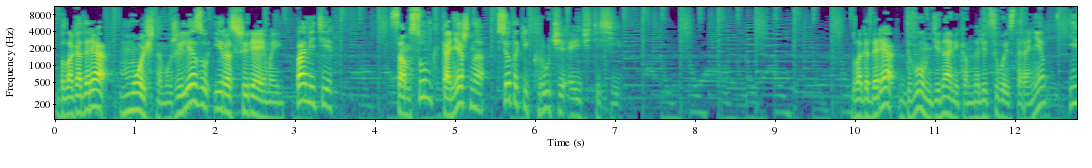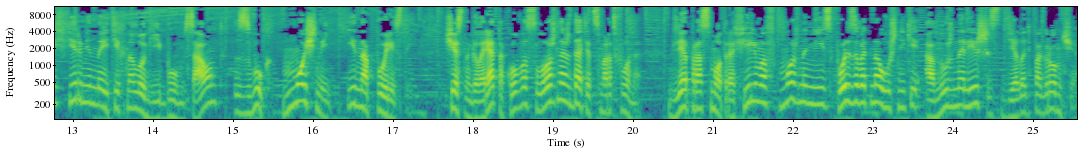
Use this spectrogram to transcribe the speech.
благодаря мощному железу и расширяемой памяти, Samsung, конечно, все-таки круче HTC. Благодаря двум динамикам на лицевой стороне и фирменной технологии Boom Sound звук мощный и напористый. Честно говоря, такого сложно ждать от смартфона. Для просмотра фильмов можно не использовать наушники, а нужно лишь сделать погромче.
